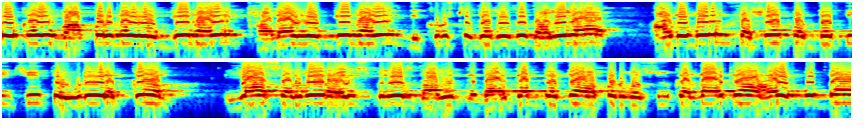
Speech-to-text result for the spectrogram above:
तो काही वापरण्यायोग्य नाही खाण्यायोग्य नाही निकृष्ट दर्जाचा झालेला आहे. आणि म्हणून तशा पद्धतीची तेवढी रक्कम या सर्व राईस मिलर्स धारकांकडनं आपण वसूल करणार का? हा एक मुद्दा.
